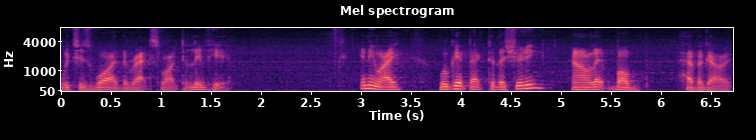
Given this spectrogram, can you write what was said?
which is why the rats like to live here. Anyway, we'll get back to the shooting and I'll let Bob have a go.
